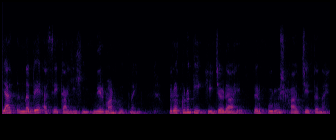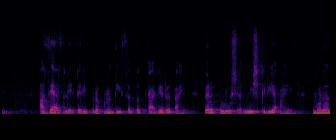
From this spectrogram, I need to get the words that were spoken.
यात नवे असे काहीही निर्माण होत नाही. प्रकृती ही जड आहे तर पुरुष हा चेतन आहे. असे असले तरी प्रकृती सतत कार्यरत आहे तर पुरुष निष्क्रिय आहे. म्हणून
